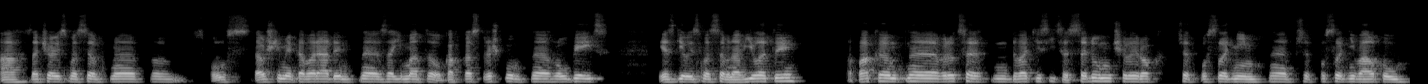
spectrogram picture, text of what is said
a začali jsme se spolu s dalšími kamarády zajímat o Kavkaz trošku hloubějíc. Jezdili jsme sem na výlety a pak v roce 2007, čili rok před, posledním, před poslední válkou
